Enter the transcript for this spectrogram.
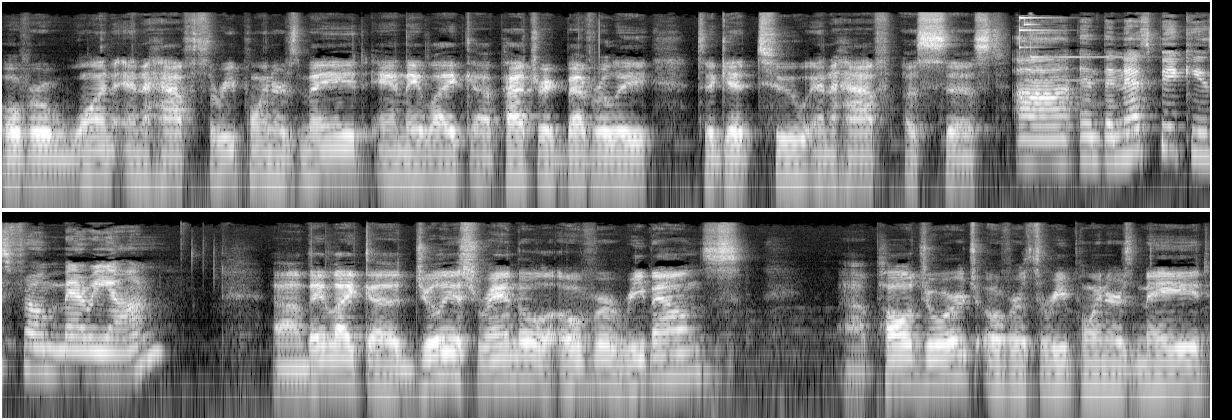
over one and a half three pointers made, and they like uh, Patrick Beverley to get two and a half assists. Uh, and the next pick is from Marianne. Uh, they like uh, Julius Randle over rebounds, uh, Paul George over three pointers made,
